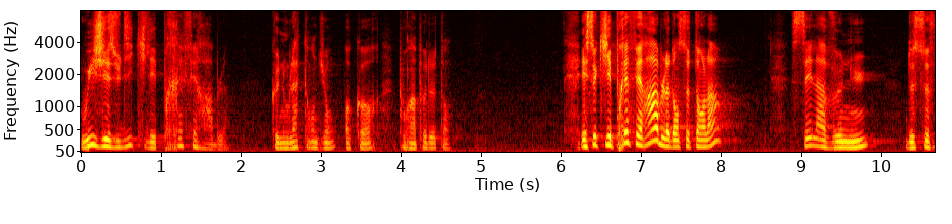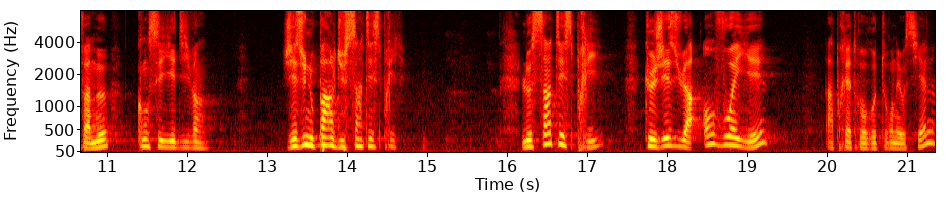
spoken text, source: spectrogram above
Oui, Jésus dit qu'il est préférable que nous l'attendions encore pour un peu de temps. Et ce qui est préférable dans ce temps-là, c'est la venue de ce fameux conseiller divin. Jésus nous parle du Saint-Esprit. Le Saint-Esprit que Jésus a envoyé après être retourné au ciel,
